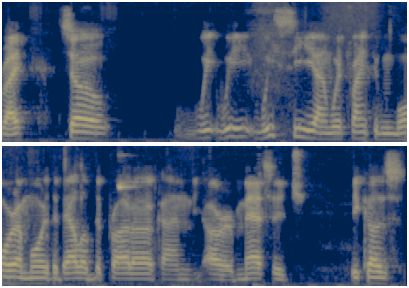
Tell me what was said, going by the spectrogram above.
right? So we, we, we see and we're trying to more and more develop the product and our message because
